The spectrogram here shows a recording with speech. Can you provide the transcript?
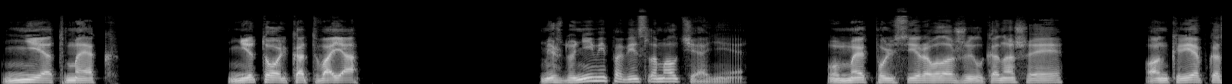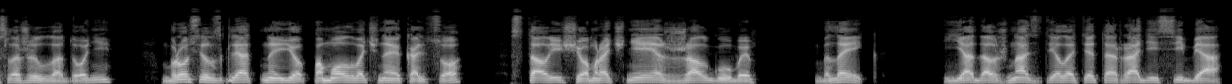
«Нет, Мэг, не только твоя». Между ними повисло молчание. У Мэг пульсировала жилка на шее. Он крепко сложил ладони, бросил взгляд на ее помолвочное кольцо, стал еще мрачнее, сжал губы. «Блейк, я должна сделать это ради себя!»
